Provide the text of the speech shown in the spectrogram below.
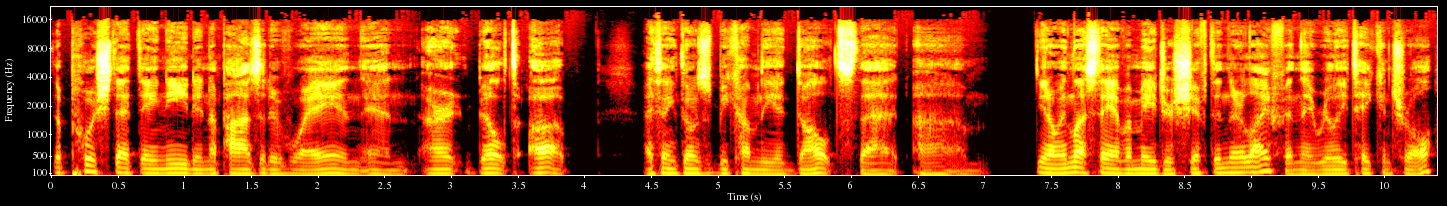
the push that they need in a positive way and, and aren't built up, I think those become the adults that, um, you know, unless they have a major shift in their life and they really take control,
